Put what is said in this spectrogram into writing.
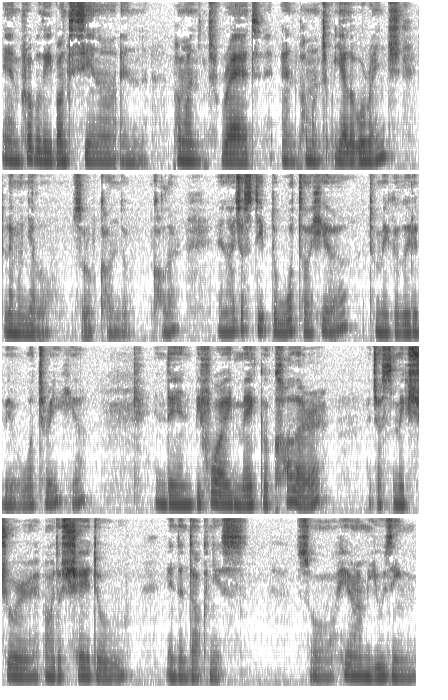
and probably Burnt Sienna and Permanent Red and Permanent Yellow Orange, Lemon Yellow sort of kind of color. And I just dip the water here to make a little bit watery here. And then before I make a color I just make sure all the shadow and the darkness. So here I'm using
